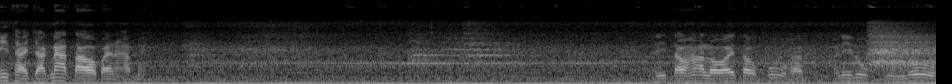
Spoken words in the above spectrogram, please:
นี่ถ่ายจากหน้าเตาไปนะครับเนี่ยอันนี้เตาห้าร้อยเตาคู่ครับ อันนี้ลูกหนึ่งลูก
